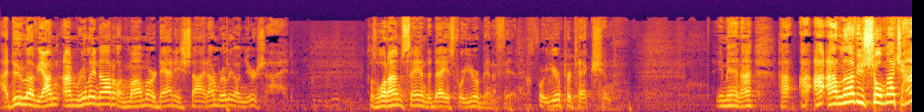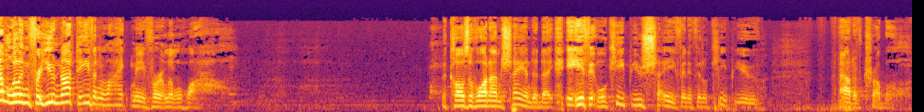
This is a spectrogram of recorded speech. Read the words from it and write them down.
I do love you. I'm, I'm really not on mama or daddy's side. I'm really on your side. Because what I'm saying today is for your benefit, for your protection. Amen. I, I, I, love you so much, I'm willing for you not to even like me for a little while. Because of what I'm saying today. If it will keep you safe and if it'll keep you out of trouble.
